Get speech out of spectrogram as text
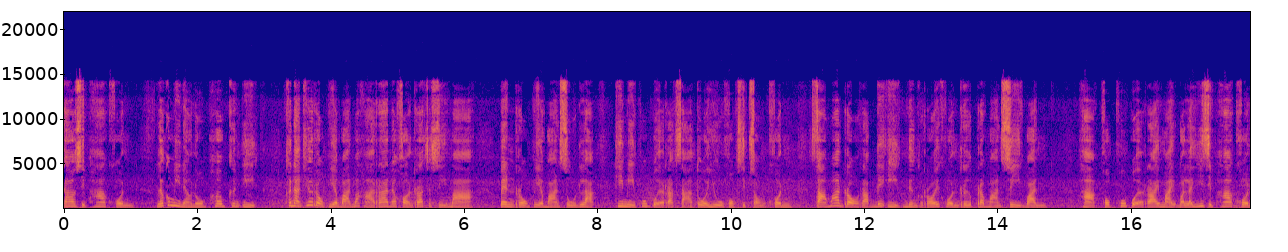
195 คน แล้วก็มีแนวโน้มเพิ่มขึ้นอีก ขณะที่โรงพยาบาลมหาราชนครราชสีมา เป็นโรงพยาบาลศูนย์หลักที่มีผู้ป่วยรักษาตัวอยู่ 62 คน สามารถรองรับได้อีก 100 คนหรือประมาณ 4 วัน หากพบผู้ป่วยรายใหม่วันละ 25 คน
